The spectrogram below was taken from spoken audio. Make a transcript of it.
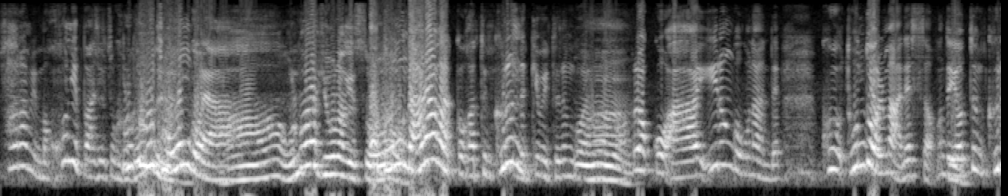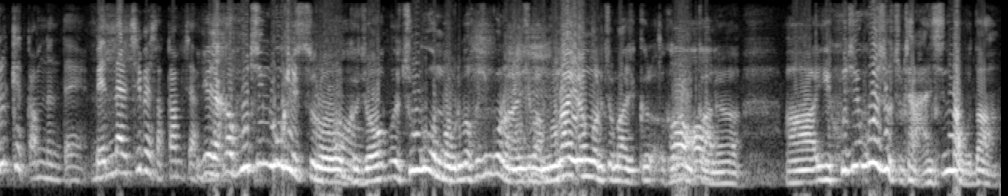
사람이 막 혼이 빠질 정도로 너무. 좋은 거야. 아, 얼마나 개운하겠어. 나 너무 날아갈 것 같은 그런 느낌이 드는 거야. 음. 그래갖고 아 이런 거구나 하는데 그 돈도 얼마 안 했어. 근데 음. 여튼 그렇게 감는데 맨날 집에서 감지 않아. 이게 약간 후진국일수록 어. 그죠? 중국은 뭐 우리가 후진국은 아니지만 문화 이런 거는 좀 아직 그, 그러니까는 아 이게 후진국에서 좀 잘 안 씻나 보다.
